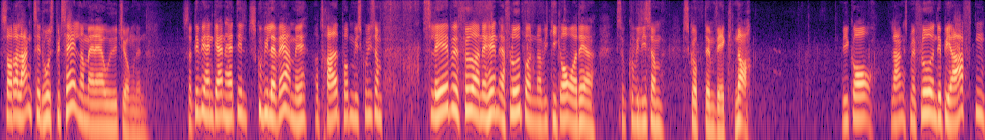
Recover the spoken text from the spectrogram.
så er der langt til et hospital, når man er ude i junglen. Så det vil han gerne have, det skulle vi lade være med at træde på dem. Vi skulle ligesom slæbe fødderne hen af flodbunden, når vi gik over der. Så kunne vi ligesom skubbe dem væk. Nå, vi går langs med floden, det bliver aften.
